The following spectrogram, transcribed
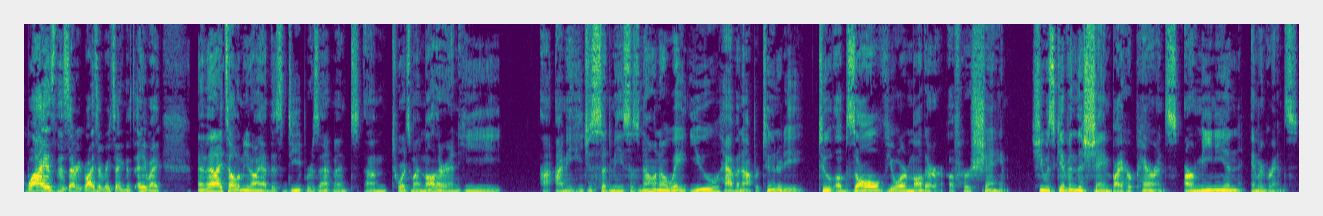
Why is this? Every why is everybody saying this? Anyway, and then I told him, you know, I had this deep resentment um, towards my mother, and he, I, I mean, he just said to me, he says, no, no, wait, you have an opportunity to absolve your mother of her shame. She was given this shame by her parents, Armenian immigrants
